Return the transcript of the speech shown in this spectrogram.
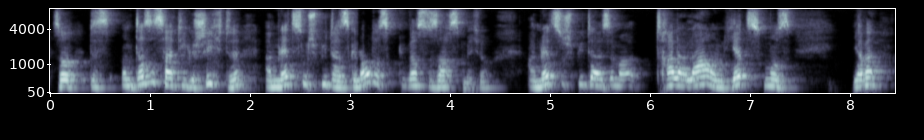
So, das, und das ist halt die Geschichte. Am letzten Spieltag, das ist genau das, was du sagst, Micho. Am letzten Spieltag ist immer tralala und jetzt muss. Ja, aber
